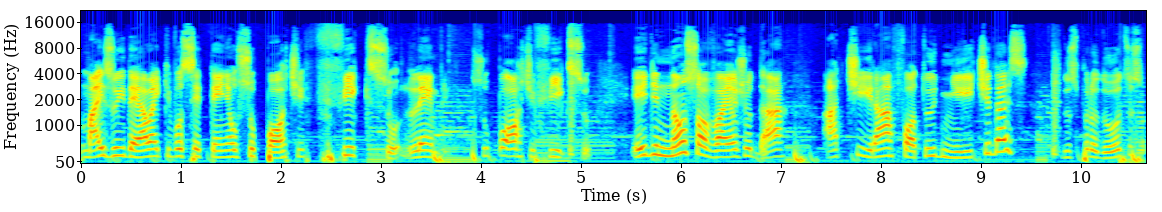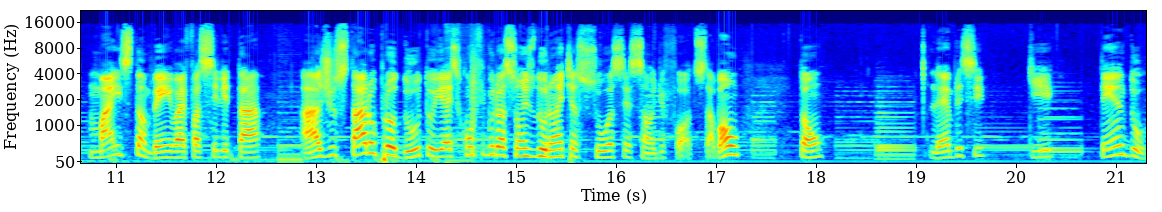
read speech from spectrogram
mas o ideal é que você tenha o suporte fixo. Lembre, suporte fixo, ele não só vai ajudar a tirar fotos nítidas dos produtos, mas também vai facilitar a ajustar o produto e as configurações durante a sua sessão de fotos, tá bom? Então, lembre-se que tendo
